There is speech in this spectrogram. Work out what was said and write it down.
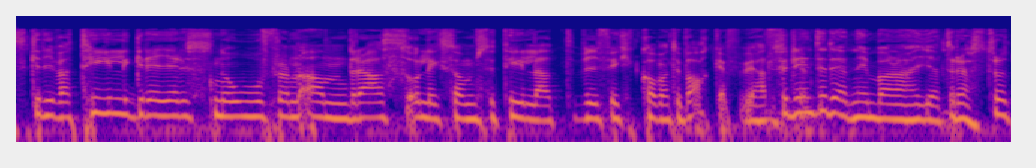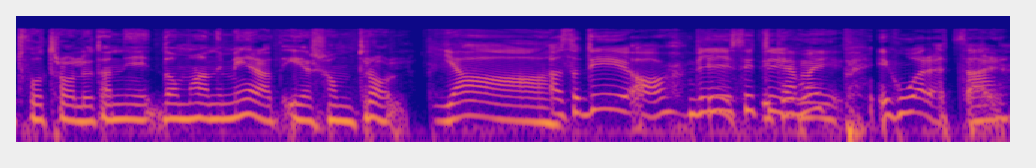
skriva till grejer, sno från andras och liksom se till att vi fick komma tillbaka för vi hade För det är inte det att ni bara har gett röster åt två troll, utan ni, de har animerat er som troll. Ja. Alltså det, är- ja, vi Det- sitter det ju kan man ihop i håret så här.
